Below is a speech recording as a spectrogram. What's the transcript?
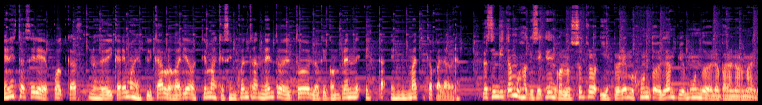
En esta serie de podcast nos dedicaremos a explicar los variados temas que se encuentran dentro de todo lo que comprende esta enigmática palabra. Los invitamos a que se queden con nosotros y exploremos juntos el amplio mundo de lo paranormal.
